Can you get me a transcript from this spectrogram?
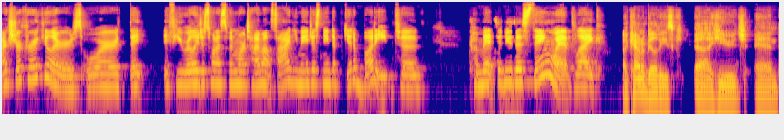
extracurriculars or that if you really just want to spend more time outside, you may just need to get a buddy to commit to do this thing with. Like accountability is uh, huge and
